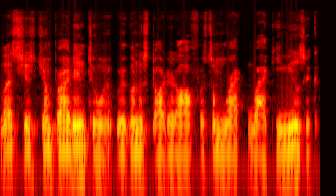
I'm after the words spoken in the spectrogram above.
let's just jump right into it. We're gonna start it off with some ra- wacky music.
